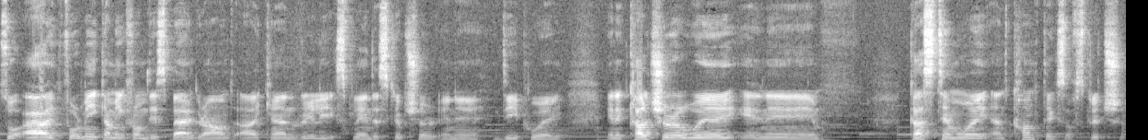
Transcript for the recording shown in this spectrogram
So, I, for me, coming from this background, I can really explain the scripture in a deep way, in a cultural way, in a custom way, and context of scripture,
